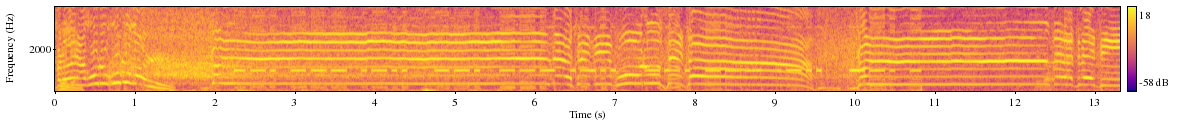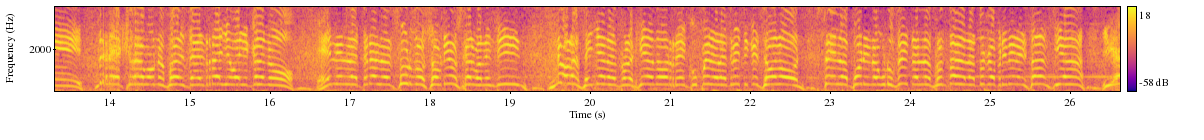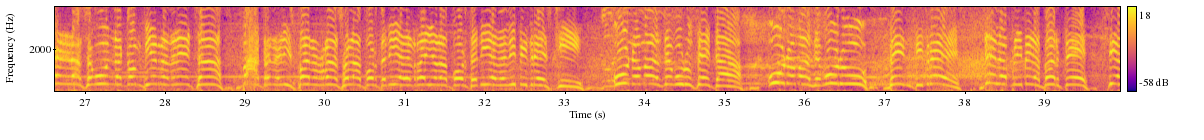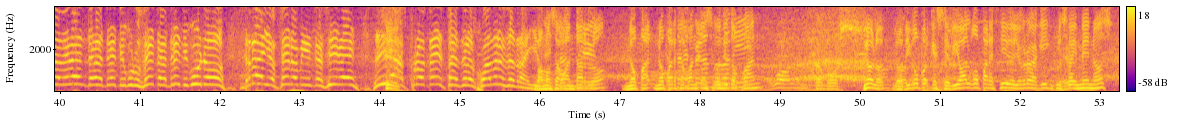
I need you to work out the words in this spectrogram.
perdona, Reclama una falta el Rayo Vallecano. En el lateral del zurdo sobre Oscar Valentín. No la señala el colegiado, recupera el Atlético ese balón, se la pone a Guruceta en la frontal, la toca a primera instancia. Y en la segunda con pierna derecha, bate de disparo raso la portería del Rayo, la portería de Dimitreski. Uno más de Guruceta, uno más de Guru, 23 de la primera parte, se adelanta el Atlético Guruceta, Atlético 1, Rayo 0 mientras siguen Sí. las protestas de los jugadores del Rayo. Vamos a aguantarlo. No, pa- no parece aguanta un segundito, Juan. No, lo, lo digo porque se vio algo parecido. Yo creo que aquí incluso hay menos.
